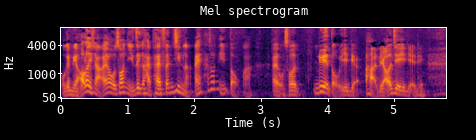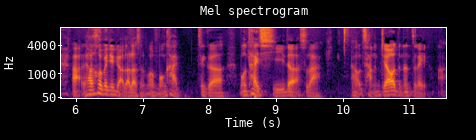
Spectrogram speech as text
我跟聊了一下，哎，我说你这个还拍分镜呢，哎，他说你懂啊，哎，我说略懂一点啊，了解一点点啊，然后后面就聊到了什么蒙卡这个蒙太奇的是吧，然后长焦等等之类的啊。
